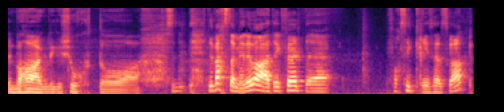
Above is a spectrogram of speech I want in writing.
den behagelige skjorta og Altså, det, det verste med det var at jeg følte forsikringsselskap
